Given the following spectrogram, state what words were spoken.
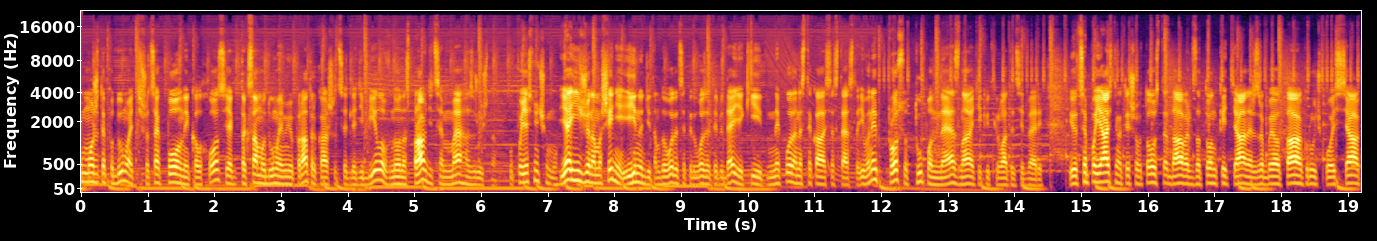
можете подумати, що це повний колхоз. Як так само думає мій оператор, каже, що це для дібілов, але насправді це мега зручно. Поясню чому. Я їжджу на машині і іноді там доводиться підвозити людей, які ніколи не стикалися з Теслою. І вони просто тупо не знають, як відкривати ці двері. І оце пояснювати, що в товсте давиш, за тонке тянеш, зроби отак, ручку, ось сяк.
